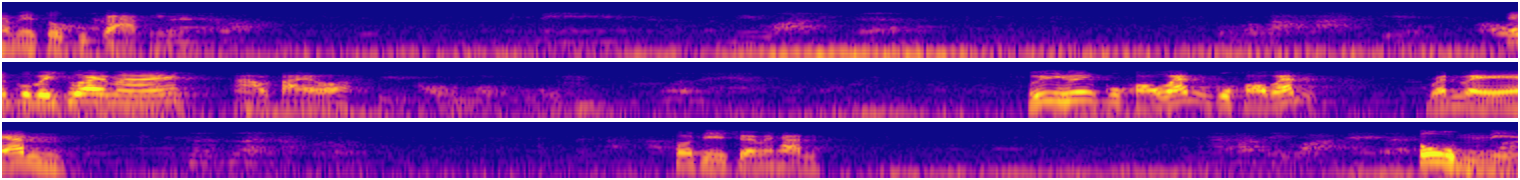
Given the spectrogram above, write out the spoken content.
ทำไมตัวกูกากเนี่ยให้กูไปช่วยไหมอ้าวตายเหรอเฮ้ยเฮ้ยกูขอแว่น กูขอแว่น แว่นแหวนโทษทีช่วยไม่ทันตุ่มนี่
